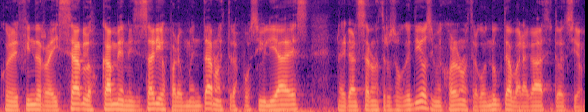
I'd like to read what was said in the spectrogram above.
con el fin de realizar los cambios necesarios para aumentar nuestras posibilidades de alcanzar nuestros objetivos y mejorar nuestra conducta para cada situación.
